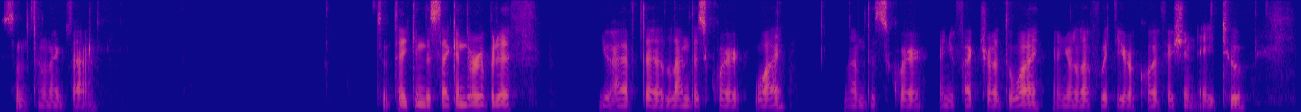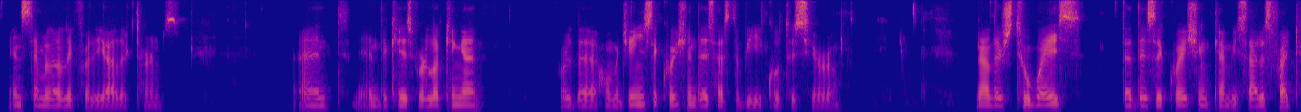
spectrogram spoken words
something like that. So taking the second derivative, you have the lambda squared y, lambda squared, and you factor out the y, and you're left with your coefficient a2, and similarly for the other terms. And in the case we're looking at, for the homogeneous equation, this has to be equal to zero. Now there's two ways that this equation can be satisfied.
